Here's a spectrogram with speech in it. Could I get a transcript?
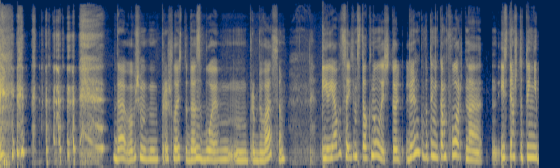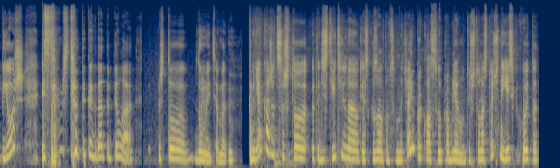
Да, в общем, пришлось туда с боем пробиваться. И я вот с этим столкнулась, что людям как будто некомфортно и с тем, что ты не пьешь, и с тем, что ты когда-то пила. Что думаете об этом? Мне кажется, что это действительно, вот я сказала там в самом начале про классовую проблему, то есть что у нас точно есть какое-то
